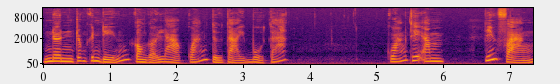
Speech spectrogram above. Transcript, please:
nên trong kinh điển còn gọi là quán tự tại Bồ Tát. Quán thế âm, tiếng Phạn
